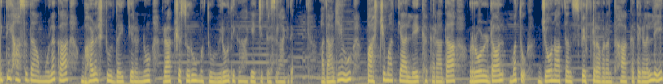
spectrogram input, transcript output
ಇತಿಹಾಸದ ಮೂಲಕ ಬಹಳಷ್ಟು ದೈತ್ಯರನ್ನು ರಾಕ್ಷಸರು ಮತ್ತು ವಿರೋಧಿಗಳಾಗಿ ಚಿತ್ರಿಸಲಾಗಿದೆ. ಆದಾಗ್ಯೂ, ಪಾಶ್ಚಿಮಾತ್ಯ ಲೇಖಕರಾದ ರೋಲ್ಡಾಲ್ ಮತ್ತು ಜೋನಾಥನ್ ಸ್ವಿಫ್ಟ್ ರವರಂತಹ ಕಥೆಗಳಲ್ಲಿ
